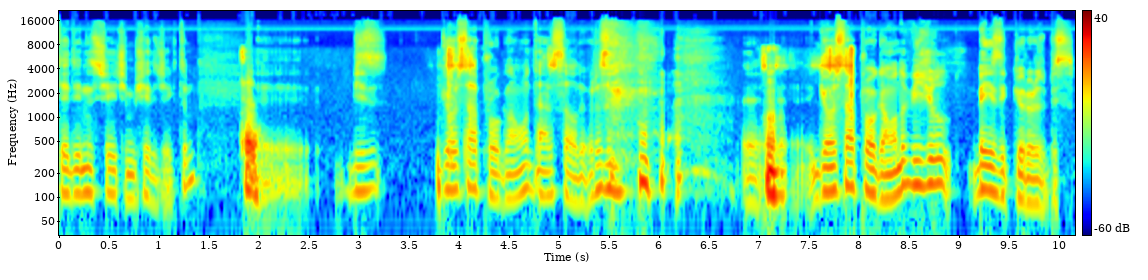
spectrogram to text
dediğiniz şey için bir şey diyecektim. Tabii. E, biz görsel programı dersi alıyoruz. e, görsel programda Visual Basic görüyoruz biz.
